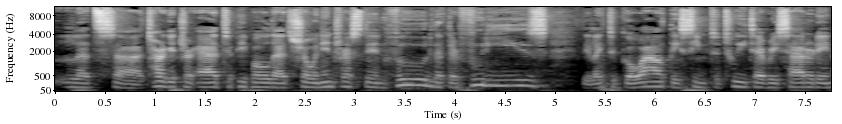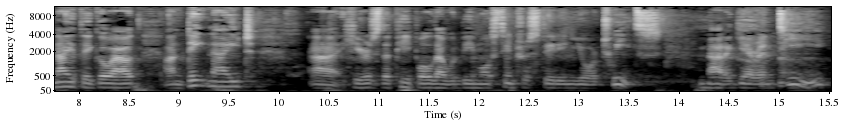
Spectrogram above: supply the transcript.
let's uh, target your ad to people that show an interest in food that they're foodies. They like to go out. They seem to tweet every Saturday night. They go out on date night. Uh, here's the people that would be most interested in your tweets. Not a guarantee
